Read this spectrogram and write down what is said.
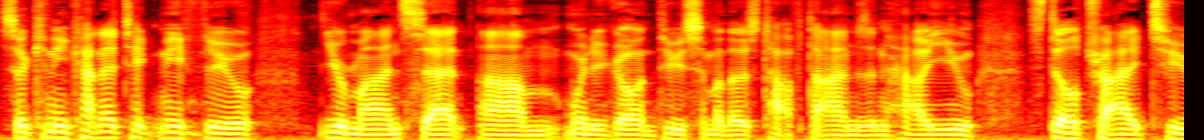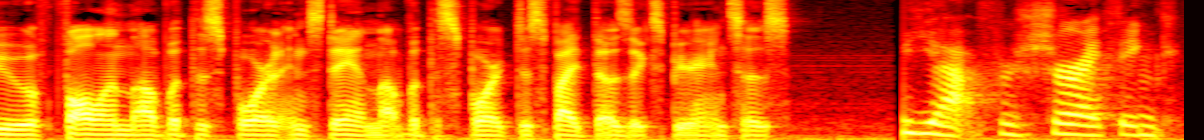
So, can you kind of take me through your mindset um, when you're going through some of those tough times and how you still try to fall in love with the sport and stay in love with the sport despite those experiences? Yeah, for sure. I think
